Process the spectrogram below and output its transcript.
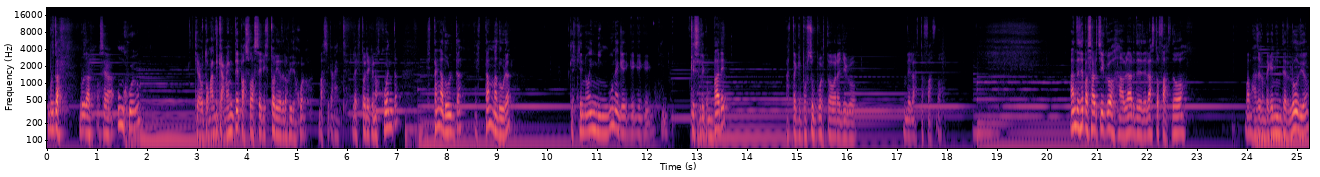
Brutal, brutal. O sea, un juego que automáticamente pasó a ser historia de los videojuegos, básicamente. La historia que nos cuenta es tan adulta, es tan madura, que es que no hay ninguna que, que, que, que se le compare hasta que por supuesto ahora llegó The Last of Us 2. Antes de pasar chicos a hablar de The Last of Us 2, vamos a hacer un pequeño interludio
